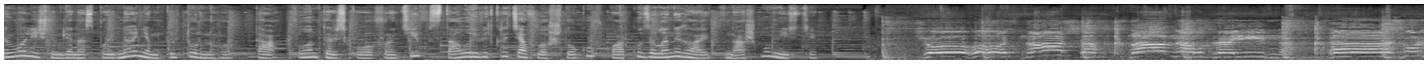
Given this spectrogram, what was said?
Символічним для нас поєднанням культурного та волонтерського фронтів стало і відкриття флагштоку в парку Зелений Гай в нашому місті. Чогось наша славна Україна зажурилася.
